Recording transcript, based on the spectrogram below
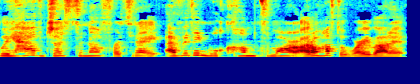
we have just enough for today. Everything will come tomorrow. I don't have to worry about it.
